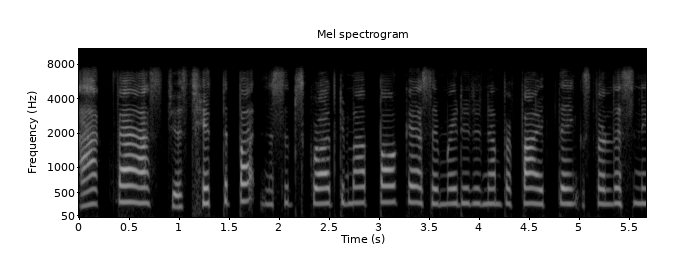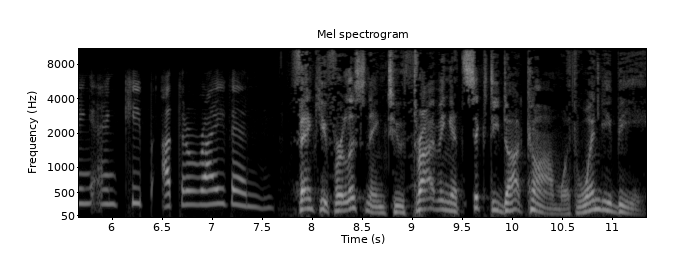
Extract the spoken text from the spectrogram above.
Act fast. Just hit the button, subscribe to my podcast, and rate it a number five. Thanks for listening and keep thriving. Thank you for listening to Thriving at 60.com with Wendy B.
